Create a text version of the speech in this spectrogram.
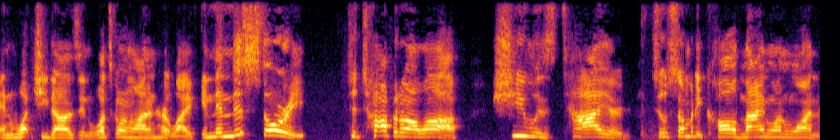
and what she does and what's going on in her life. And then this story, to top it all off, she was tired, so somebody called 911.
